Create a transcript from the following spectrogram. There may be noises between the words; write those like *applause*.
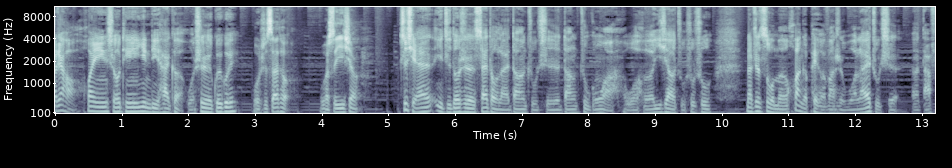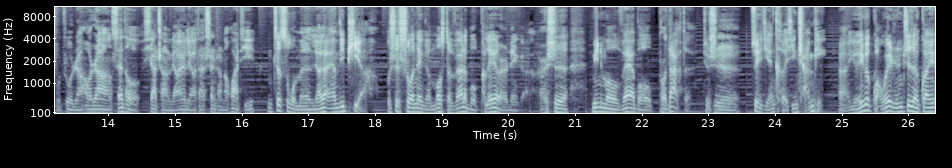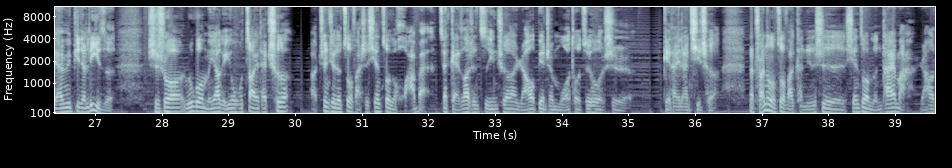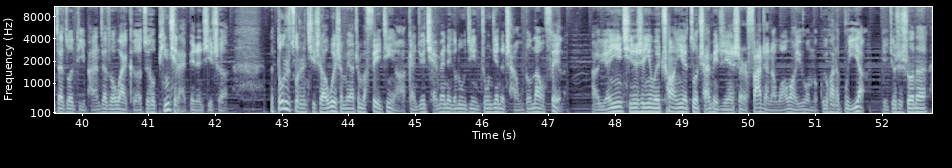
大家好，欢迎收听印地骇客，我是龟龟，我是 Settle，我是一笑。之前一直都是 Settle 来当主持、当助攻啊，我和一笑主输出。那这次我们换个配合方式，我来主持，呃，打辅助，然后让 Settle 下场聊一聊他擅长的话题。这次我们聊聊 MVP 啊，不是说那个 Most Valuable Player 那个，而是 Minimal Viable Product，就是最简可行产品啊。有一个广为人知的关于 MVP 的例子，是说如果我们要给用户造一台车。啊，正确的做法是先做个滑板，再改造成自行车，然后变成摩托，最后是给他一辆汽车。那传统的做法肯定是先做轮胎嘛，然后再做底盘，再做外壳，最后拼起来变成汽车。那都是做成汽车，为什么要这么费劲啊？感觉前面那个路径中间的产物都浪费了啊！原因其实是因为创业做产品这件事儿发展的往往与我们规划的不一样。也就是说呢，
